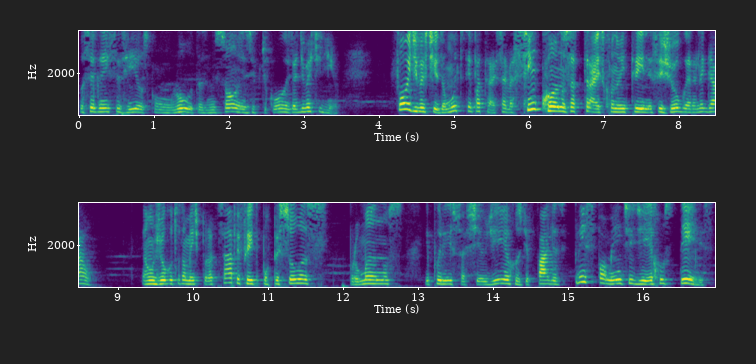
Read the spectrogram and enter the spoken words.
Você ganha esses rios com lutas, missões, esse tipo de coisa. É divertidinho. Foi divertido há muito tempo atrás, sabe? Há cinco anos atrás, quando eu entrei nesse jogo, era legal. É um jogo totalmente por WhatsApp, feito por pessoas, por humanos e por isso é cheio de erros, de falhas, principalmente de erros deles.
